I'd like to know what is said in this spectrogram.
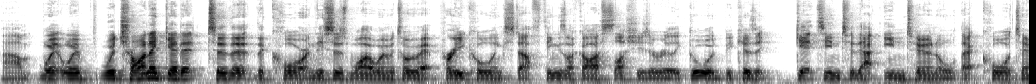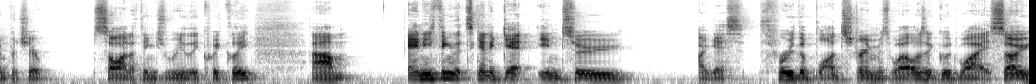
um, we're, we're, we're trying to get it to the, the core, and this is why when we're talking about pre-cooling stuff, things like ice slushies are really good because it gets into that internal, that core temperature side of things really quickly. Um, anything that's going to get into, I guess, through the bloodstream as well is a good way. So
